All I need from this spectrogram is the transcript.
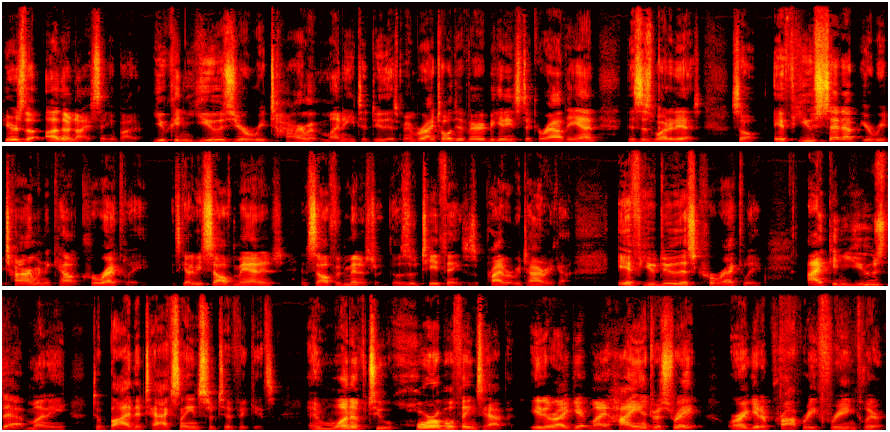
Here's the other nice thing about it. You can use your retirement money to do this. Remember I told you at the very beginning, stick around the end. This is what it is. So if you set up your retirement account correctly, it's got to be self-managed and self-administered. Those are the key things. It's a private retirement account. If you do this correctly, I can use that money to buy the tax lien certificates. And one of two horrible things happen. Either I get my high interest rate or I get a property free and clear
